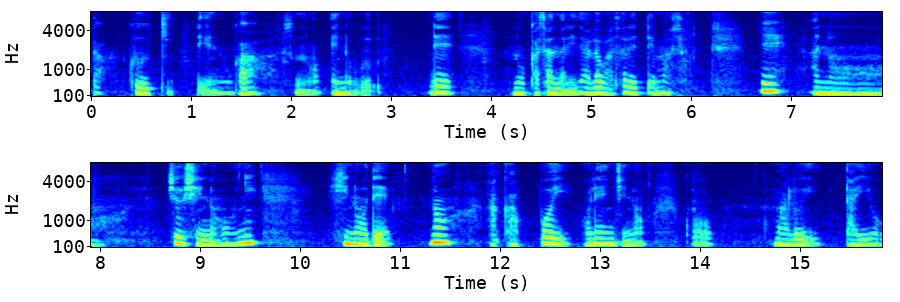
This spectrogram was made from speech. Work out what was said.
た空気っていうのがその絵の具であの重なりで表されています。であの中心の方に日の出の赤っぽいオレンジのこう丸い太陽っ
